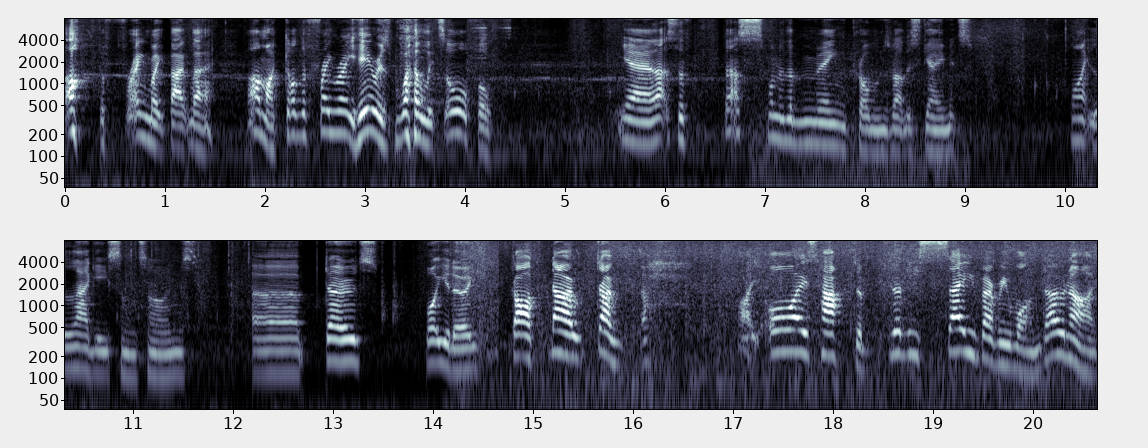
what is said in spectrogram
Oh, the frame rate back there. Oh my god, the frame rate here as well. It's awful. Yeah, that's the that's one of the main problems about this game. It's quite laggy sometimes. Uh, dudes, what are you doing? God, no, don't. Ugh. I always have to bloody save everyone, don't I?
